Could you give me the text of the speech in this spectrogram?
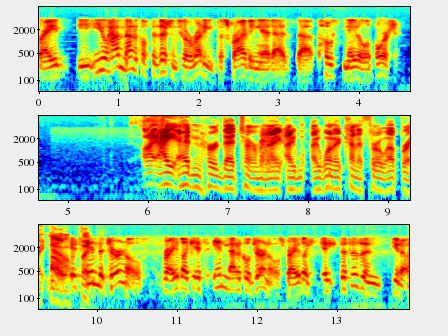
right? You have medical physicians who are already describing it as uh, postnatal abortion. I, I hadn't heard that term, and I, I, I want to kind of throw up right now. Oh, it's but in the journals, right? Like it's in medical journals, right? Like it, this isn't, you know,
